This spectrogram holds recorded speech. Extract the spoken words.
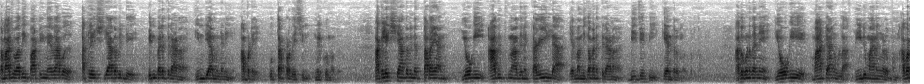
സമാജ്വാദി പാർട്ടി നേതാവ് അഖിലേഷ് യാദവിന്റെ പിൻബലത്തിലാണ് ഇന്ത്യ മുന്നണി അവിടെ ഉത്തർപ്രദേശിൽ നിൽക്കുന്നത്. അഖിലേഷ് യാദവിനെ തടയാൻ യോഗി ആദിത്യനാഥിന് കഴിയില്ല എന്ന നിഗമനത്തിലാണ് ബി ജെ പി കേന്ദ്ര നേതൃത്വം. അതുകൊണ്ട് തന്നെ യോഗിയെ മാറ്റാനുള്ള തീരുമാനങ്ങളും അവർ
